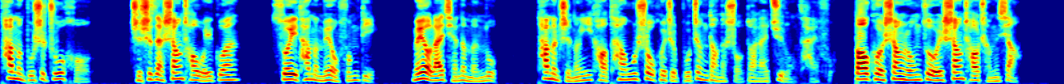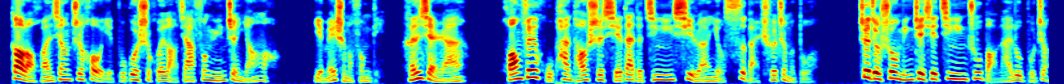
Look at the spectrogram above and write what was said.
他们不是诸侯，只是在商朝为官，所以他们没有封地，没有来钱的门路，他们只能依靠贪污受贿这不正当的手段来聚拢财富。包括商容作为商朝丞相，告老还乡之后，也不过是回老家风云镇养老，也没什么封地。很显然，黄飞虎叛逃时携带的金银细软有四百车这么多，这就说明这些金银珠宝来路不正。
